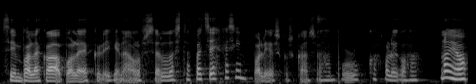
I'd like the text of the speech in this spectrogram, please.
Simpale Kaapale ei kyllä ikinä ollut sellaista. Paitsi ehkä Simpali joskus kanssa vähän pullukka, olikohan? No joo.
